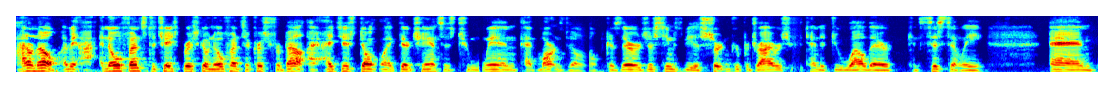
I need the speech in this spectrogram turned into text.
I don't know. I mean, I, no offense to Chase Briscoe, no offense to Christopher Bell. I, I, just don't like their chances to win at Martinsville because there just seems to be a certain group of drivers who tend to do well there consistently, and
